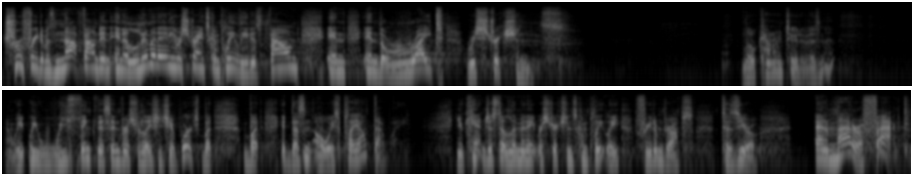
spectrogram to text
True freedom is not found in, in eliminating restraints completely, it is found in, in the right restrictions. A little counterintuitive, isn't it? And we, we, we think this inverse relationship works, but, but it doesn't always play out that way. You can't just eliminate restrictions completely, freedom drops to zero. And a matter of fact,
